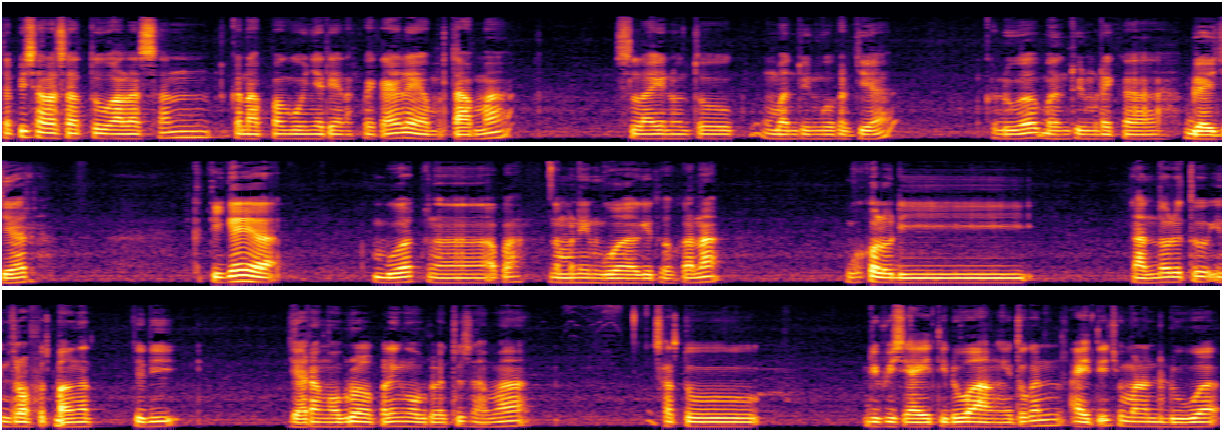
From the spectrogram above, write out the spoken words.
Tapi salah satu alasan kenapa gue nyari anak PKL ya pertama selain untuk membantuin gue kerja kedua bantuin mereka belajar ketiga ya buat nge apa nemenin gue gitu. Karena gue kalau di kantor itu introvert banget. Jadi jarang ngobrol. Paling ngobrol itu sama satu divisi IT doang. Itu kan IT cuma ada dua.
